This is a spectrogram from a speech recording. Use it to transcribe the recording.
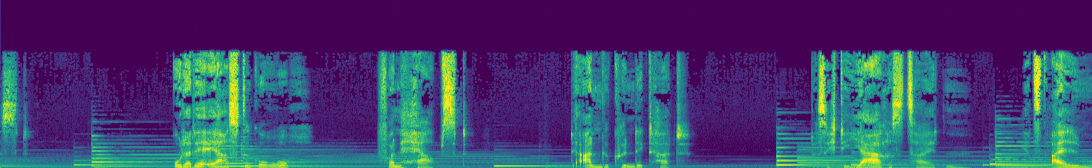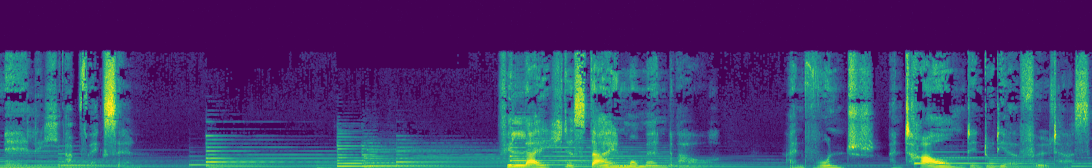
ist. Oder der erste Geruch von Herbst, der angekündigt hat, dass sich die Jahreszeiten jetzt allmählich abwechseln. Vielleicht ist dein Moment auch ein Wunsch, ein Traum, den du dir erfüllt hast.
